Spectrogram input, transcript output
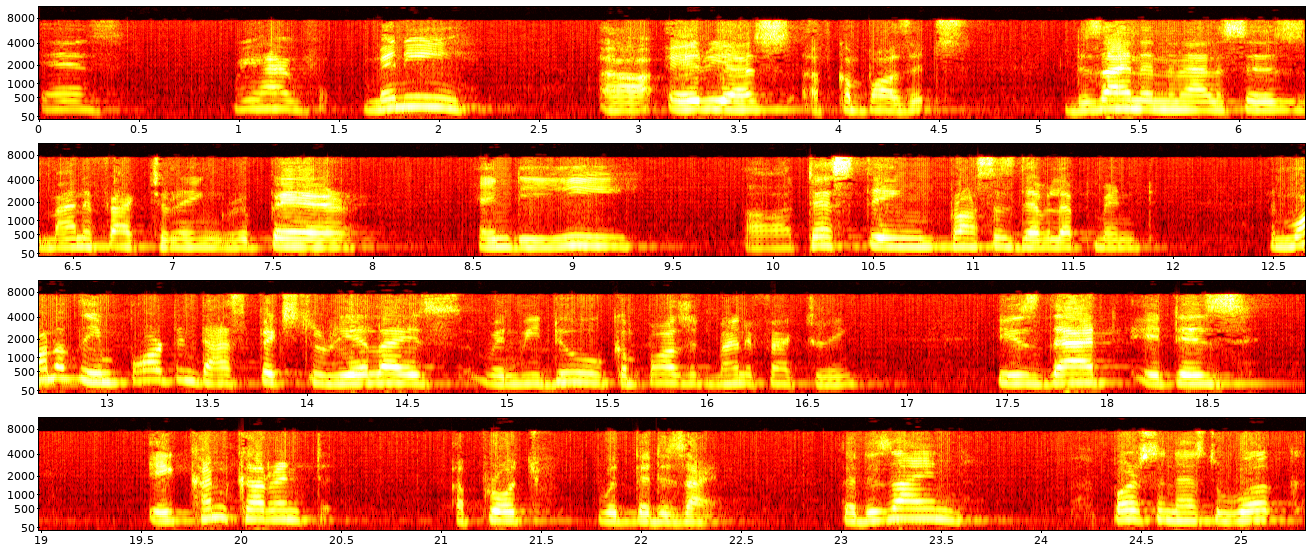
is we have many uh, areas of composites, design and analysis, manufacturing, repair, NDE, uh, testing, process development, and one of the important aspects to realize when we do composite manufacturing is that it is a concurrent approach with the design. The design person has to work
